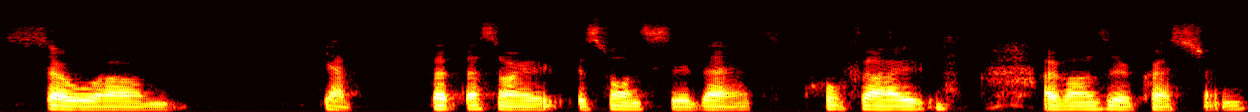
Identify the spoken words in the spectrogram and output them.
So um, yeah, that, that's my response to that hopefully I, I've answered your question.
